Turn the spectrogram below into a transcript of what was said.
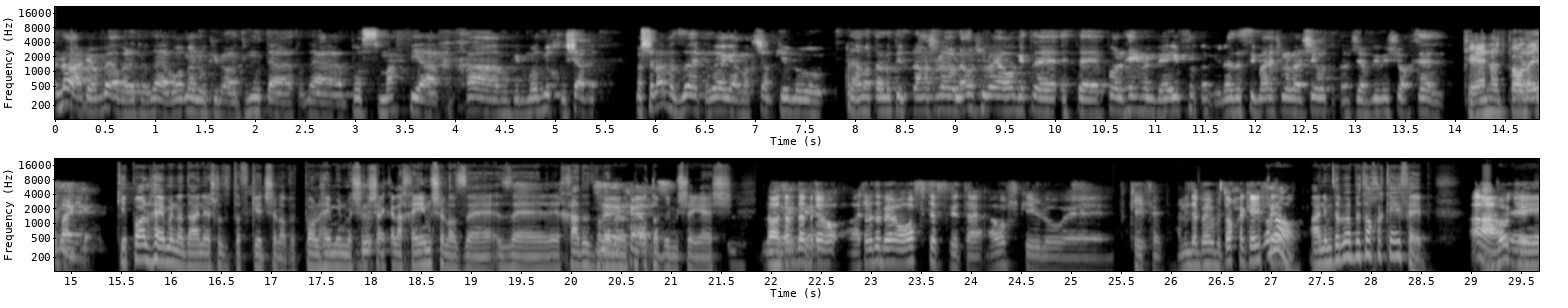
לא, אני אומר, אבל אתה יודע, רומן הוא כאילו הדמות, אתה יודע, בוס מאפיה, חכם, כאילו מאוד מחושב. בשלב הזה, אתה יודע, גם עכשיו כאילו, למה, אתה לא, למה, שלא, למה שהוא לא יהרוג את, את פול היימן ויעיף אותו, כאילו איזה סיבה יש לו להשאיר אותו, שיביא מישהו אחר. כי אין עוד פול היימן. כי פול היימן עדיין יש לו את התפקיד שלו, ופול היימן משקשק על החיים שלו, זה, זה אחד הדברים היותר טובים שיש. לא, אתה מדבר, אתה מדבר off תסריט, off כאילו kayfabe. אני מדבר בתוך ה kayfabe? לא, לא, אני מדבר בתוך ה kayfabe. אה, אוקיי.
